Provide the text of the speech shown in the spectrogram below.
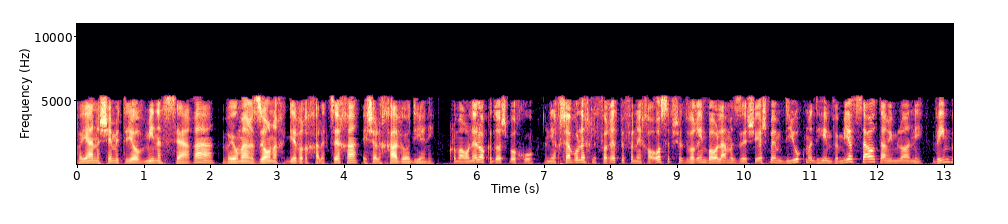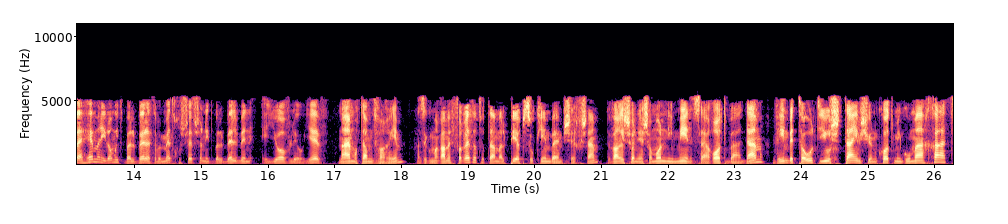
ויען השם את איוב מן השערה, ויאמר זור נח גבר חלציך, אשאלך והודיעני. כלומר, עונה לו הקדוש ברוך הוא, אני עכשיו הולך לפרט בפניך אוסף של דברים בעולם הזה שיש בהם דיוק מדהים, ומי עשה אותם אם לא אני? ואם בהם אני לא מתבלבל, אתה באמת חושב שאני אתבלבל בין איוב לאויב? מה הם אותם דברים? אז הגמרא מפרטת אותם על פי הפסוקים בהמשך שם. דבר ראשון, יש המון נימין, שערות באדם, ואם בטעות יהיו שתיים שיונקות מגומה אחת,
